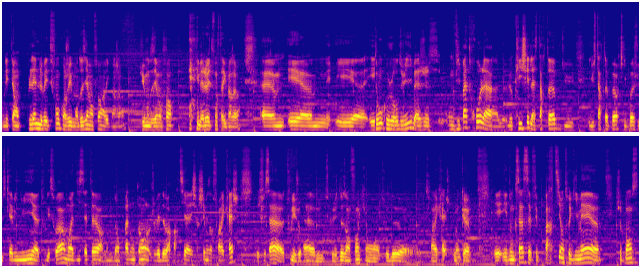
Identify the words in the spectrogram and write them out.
on était en pleine levée de fonds quand j'ai eu mon deuxième enfant avec Benjamin. J'ai eu mon deuxième enfant et la levée de fonds c'était avec Benjamin. Euh, et, euh, et, euh, et, donc aujourd'hui, bah, on vit pas trop le, cliché de la start-up du, du start-upper qui bosse jusqu'à minuit euh, tous les soirs. Moi à 17h, donc dans pas longtemps, je vais devoir partir aller chercher mes enfants à la crèche et je fais ça tous les jours parce que j'ai deux enfants qui ont tous les deux sont à la crèche. Donc et, et, donc ça, ça fait partie entre guillemets, je pense,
